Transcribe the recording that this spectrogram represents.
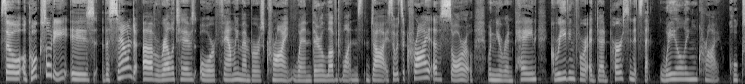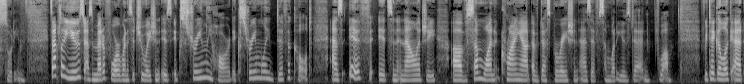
So a 곡소리 is the sound of relatives or family members crying when their loved ones die. So it's a cry of sorrow when you're in pain, grieving for a dead person. It's that wailing cry. 곡소리. It's actually used as a metaphor when a situation is extremely hard, extremely difficult, as if it's an analogy of someone crying out of desperation as if somebody is dead. Well, if we take a look at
